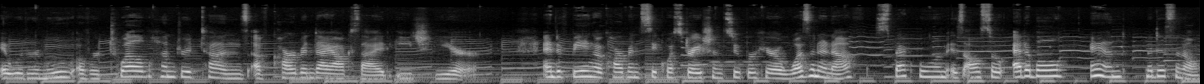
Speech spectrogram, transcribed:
it would remove over 1,200 tons of carbon dioxide each year. And if being a carbon sequestration superhero wasn't enough, spekboom is also edible and medicinal.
